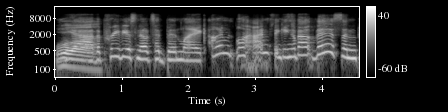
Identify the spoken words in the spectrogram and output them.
yeah, Whoa. the previous notes had been like, I'm I'm thinking about this, and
